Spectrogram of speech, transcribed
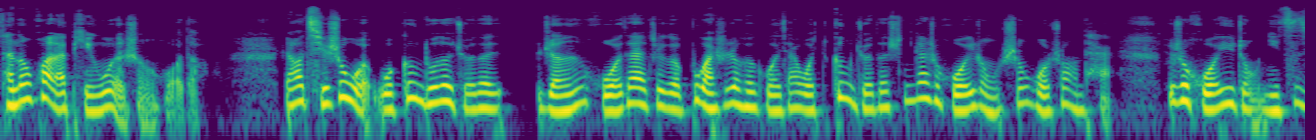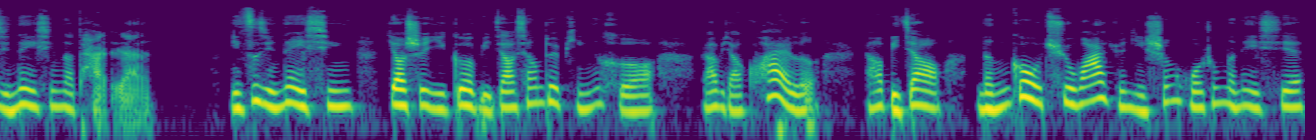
才能换来平稳生活的。然后，其实我我更多的觉得，人活在这个不管是任何国家，我更觉得是应该是活一种生活状态，就是活一种你自己内心的坦然，你自己内心要是一个比较相对平和，然后比较快乐，然后比较能够去挖掘你生活中的那些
